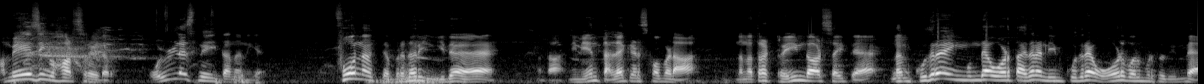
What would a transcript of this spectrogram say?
ಅಮೇಝಿಂಗ್ ಹಾರ್ಸ್ ರೈಡರ್ ಒಳ್ಳೆ ಸ್ನೇಹಿತ ನನಗೆ. ಫೋನ್ ಆಗ್ತೆ ಬ್ರದರ್ ಹಿಂಗಿದೆ. ಅಂತ. ನೀನೇನ್ ತಲೆ ಕೆಡಿಸ್ಕೋಬೇಡ. ನನ್ನ ಹತ್ರ ಟ್ರೈನ್ ಡಾಟ್ಸ್ ಐತೆ. ನನ್ ಕುದುರೆ ಹಿಂಗ್ ಮುಂದೆ ಓಡ್ತಾ ಇದ್ರೆ ನಿನ್ ಕುದುರೆ ಓಡ್ ಬಂದ್ಬಿಡ್ತದೆ ಹಿಂದೆ.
